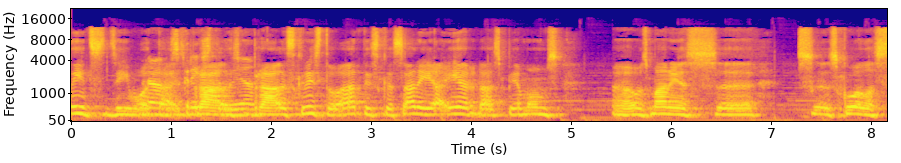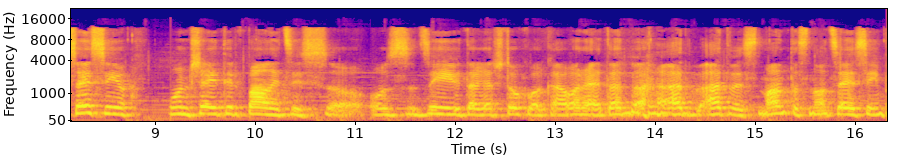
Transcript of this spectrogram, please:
līdzdzīvotājs, Brālis Kristu, brālis, jā. brālis Kristo Atis, kas arī ieradās pie mums uh, uz Marijas uh, skolas sesiju. Un šeit ir palicis uh, uz dzīvi, tagad štuko, kā varētu at, at, atvest mantas no cēsīm.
